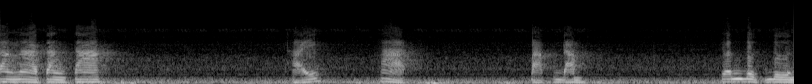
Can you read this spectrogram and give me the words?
ตั้งหน้าตั้งตา ไถหาด ปักดำ จนดึกดื่น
